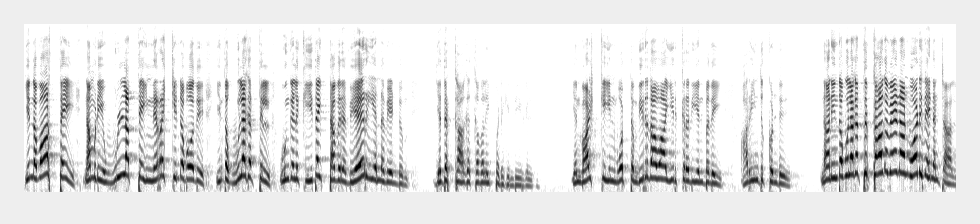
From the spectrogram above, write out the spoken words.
இந்த வார்த்தை நம்முடைய உள்ளத்தை நிறைக்கின்ற போது இந்த உலகத்தில் உங்களுக்கு இதை தவிர வேறு என்ன வேண்டும்? எதற்காக கவலைப்படுகின்றீர்கள்? என் வாழ்க்கையின் ஓட்டம் விருதாவாயிருக்கிறது என்பதை அறிந்து கொண்டு நான் இந்த உலகத்திற்காகவே நான் ஓடுவேன் என்றால்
